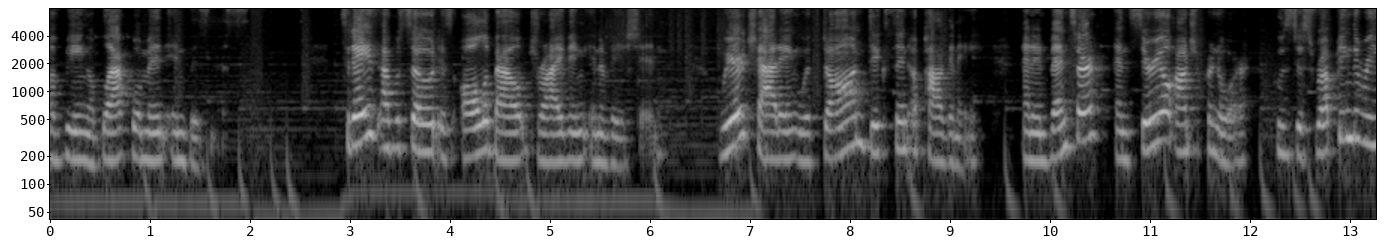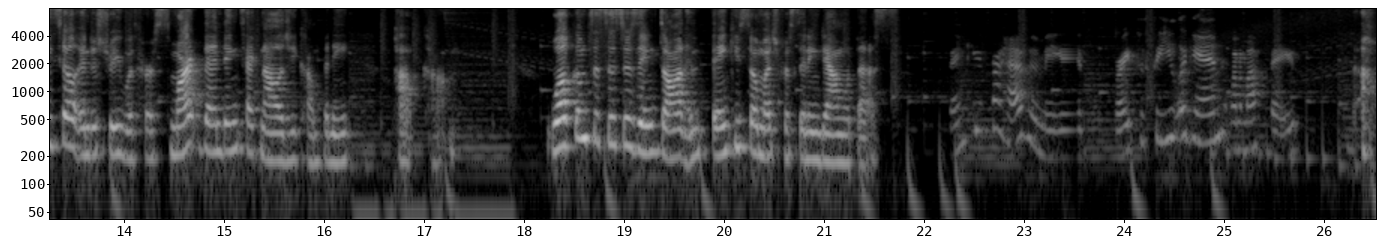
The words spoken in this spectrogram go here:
of being a Black woman in business. Today's episode is all about driving innovation. We're chatting with Dawn Dickson Akpoghene, an inventor and serial entrepreneur who's disrupting the retail industry with her smart vending technology company, Popcom. Welcome to Sisters Inc., Dawn, and thank you so much for sitting down with us. Thank you for having me. It's great to see you again, one of my faves. Oh,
